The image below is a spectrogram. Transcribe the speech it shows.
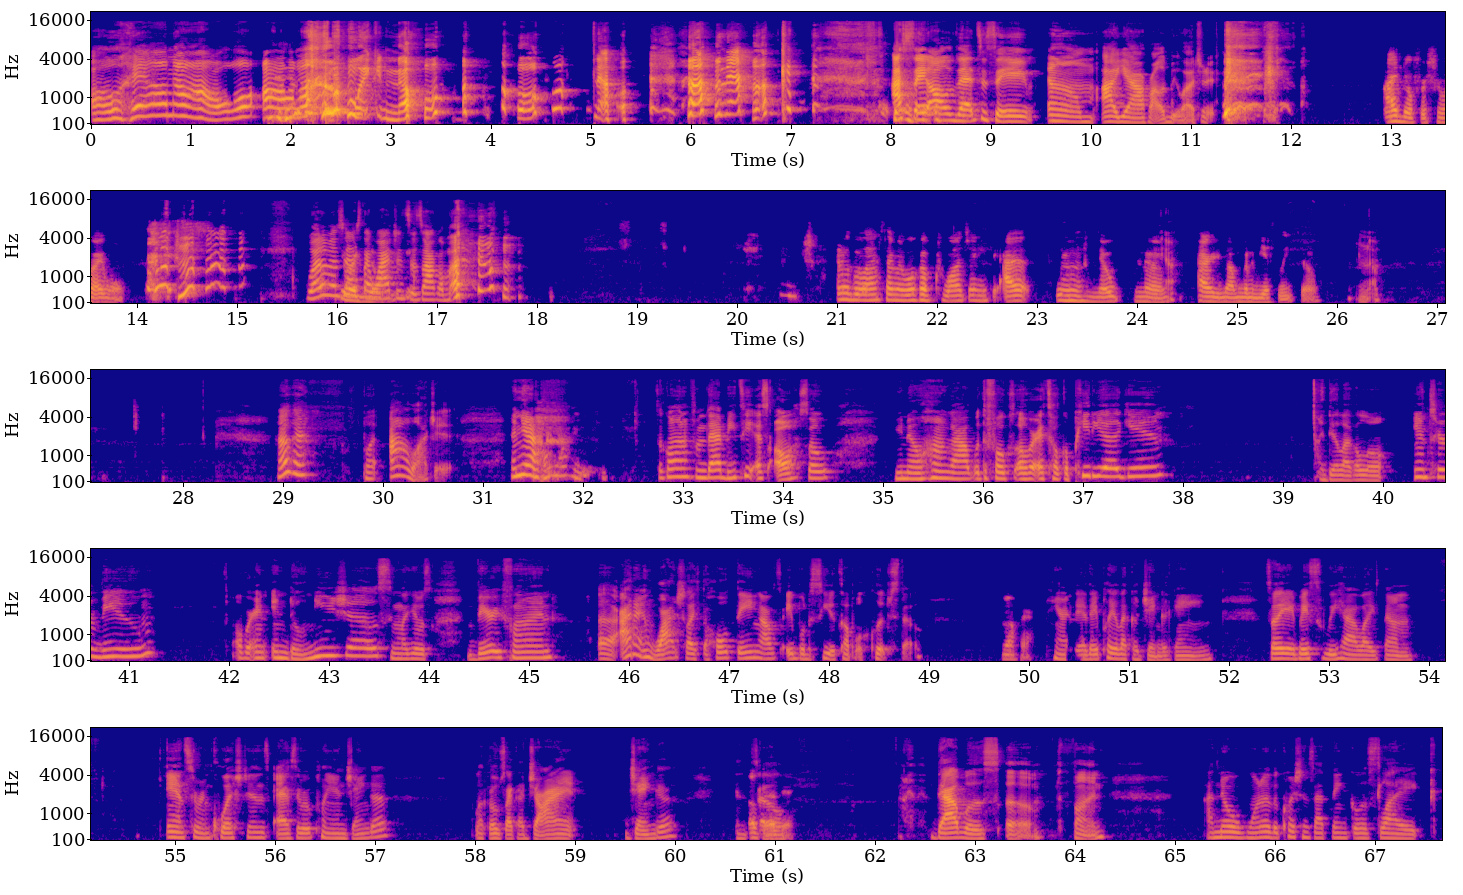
Oh, hell no. Oh, like, no. No. Oh, no. I say all of that to say, um, I yeah, I'll probably be watching it. I know for sure I won't. What of us to like, watching to talk about? I know the last time I woke up to watch anything. I mm, nope, no. Yeah. I already know I'm gonna be asleep, so no. Okay, but I'll watch it, and yeah. So going on from that, BTS also, you know, hung out with the folks over at Tokopedia again. I did like a little interview over in Indonesia. Seemed like it was very fun. Uh, I didn't watch like the whole thing. I was able to see a couple of clips though. Okay. Here and there, they play like a Jenga game, so they basically had like them answering questions as they were playing Jenga. Like it was like a giant Jenga, and okay, so okay. that was um fun. I know one of the questions I think was like,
